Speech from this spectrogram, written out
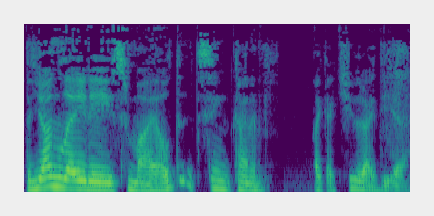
The young lady smiled. It seemed kind of like a cute idea.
